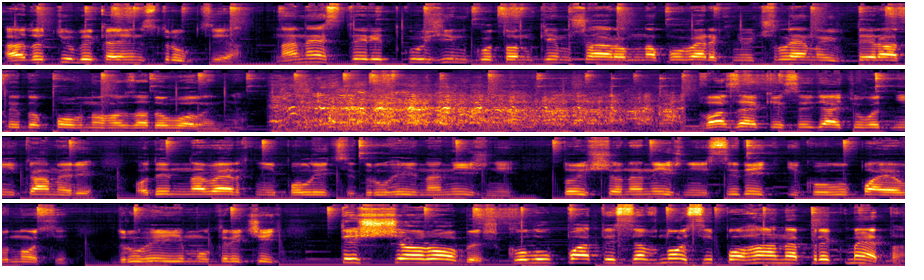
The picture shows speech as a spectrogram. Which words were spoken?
а до тюбика інструкція. Нанести рідку жінку тонким шаром на поверхню члену і втирати до повного задоволення. Два зеки сидять у одній камері, один на верхній полиці, другий на нижній. Той, що на нижній сидить і колупає в носі, другий йому кричить: Ти що робиш? Колупатися в носі погана прикмета.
